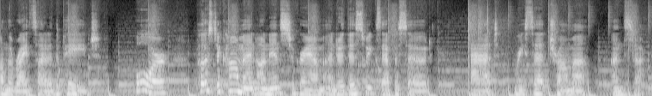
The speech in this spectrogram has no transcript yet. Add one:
on the right side of the page. Or post a comment on Instagram under this week's episode at Reset Trauma Unstuck.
